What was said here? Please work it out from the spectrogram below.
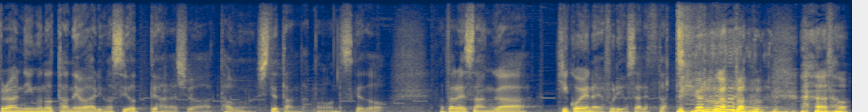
プランニングの種はありますよって話は多分してたんだと思うんですけど渡来さんが聞こえないふりをされてたっていうのが多分 あの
